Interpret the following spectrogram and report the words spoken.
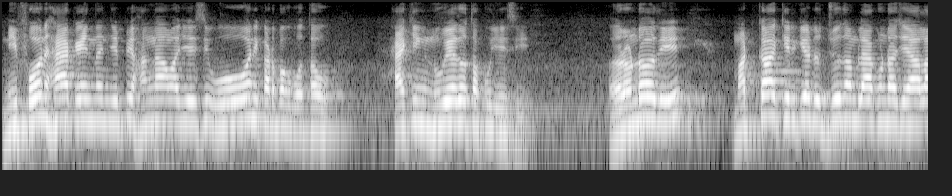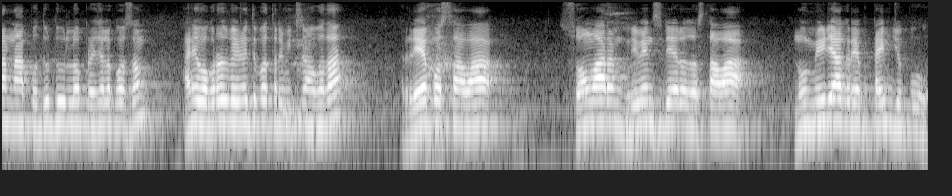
నీ ఫోన్ హ్యాక్ అయిందని చెప్పి హంగామా చేసి ఓ అని కడపకపోతావు హ్యాకింగ్ నువ్వేదో తప్పు చేసి. రెండవది మట్కా క్రికెట్ జూదం లేకుండా చేయాలని నా పొద్దుటూరులో ప్రజల కోసం అని ఒకరోజు వినతి పత్రం ఇచ్చినావు కదా? రేపు వస్తావా సోమవారం గ్రీవెన్స్ డే రోజు వస్తావా? నువ్వు మీడియాకు రేపు టైం చెప్పు.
